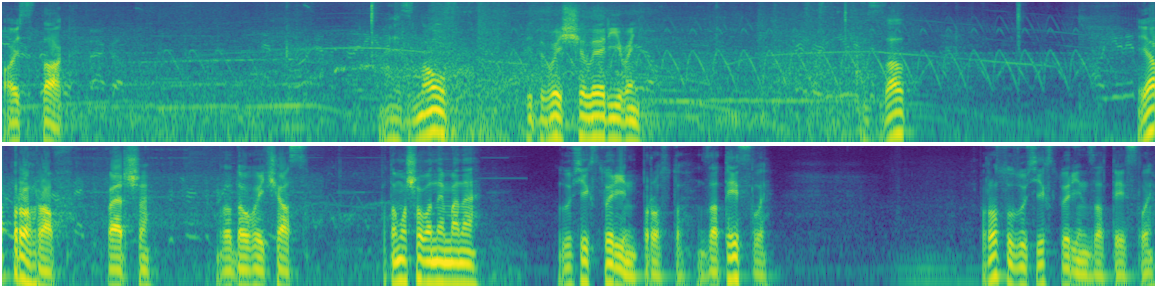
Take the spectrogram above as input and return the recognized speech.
Ось так. Е, Знову підвищили рівень. За... Я програв перше за довгий час. Тому що вони мене з усіх сторін просто затисли. Просто з усіх сторін затисли.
